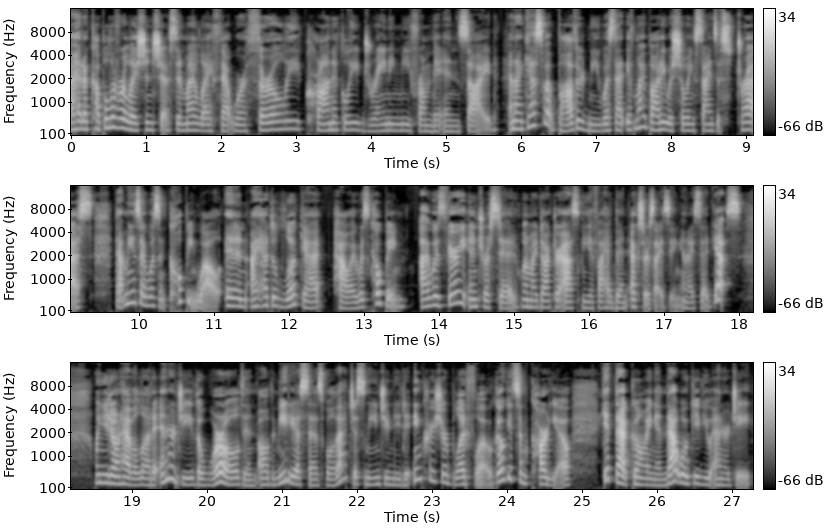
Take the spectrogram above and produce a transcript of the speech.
I had a couple of relationships in my life that were thoroughly, chronically draining me from the inside. And I guess what bothered me was that if my body was showing signs of stress, that means I wasn't coping well. And I had to look at how I was coping. I was very interested when my doctor asked me if I had been exercising, and I said yes. When you don't have a lot of energy, the world and all the media says, well, that just means you need to increase your blood flow. Go get some cardio, get that going, and that will give you energy.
